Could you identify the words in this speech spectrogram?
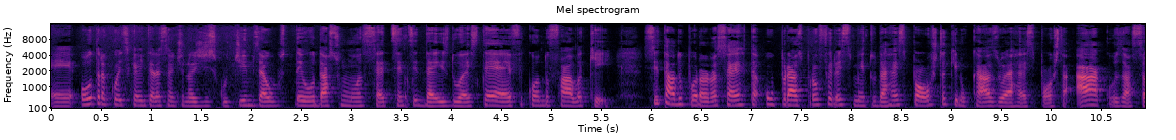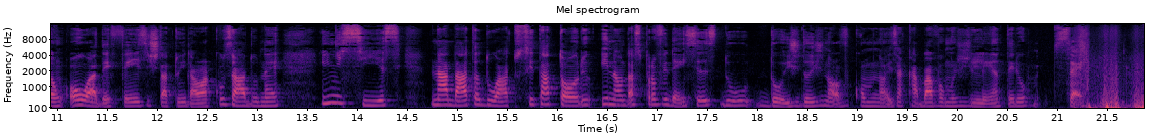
É, outra coisa que é interessante nós discutirmos é o teor da súmula 710 do STF, quando fala que, citado por hora certa, o prazo para oferecimento da resposta, que no caso é a resposta à acusação ou à defesa, estatuirá o acusado, né, inicia-se na data do ato citatório e não das providências do 229, como nós acabávamos de ler anteriormente, certo?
